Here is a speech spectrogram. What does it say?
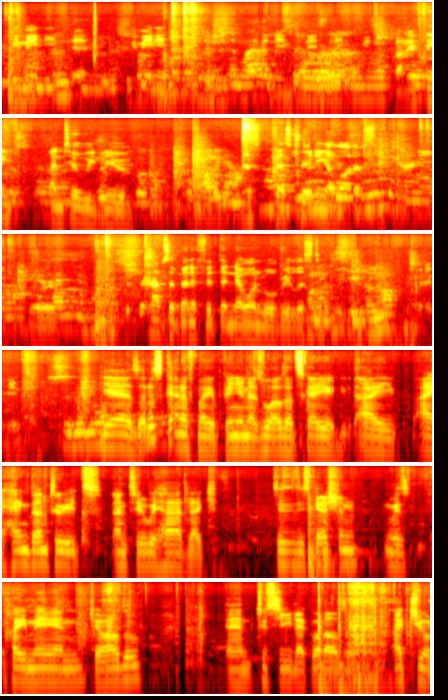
it, we may need to we may need to revisit the database. But I think until we do, that's, that's trading a lot of security for perhaps a benefit that no one will realistically do. You know what I mean? Yeah, that was kind of my opinion as well. That's why I I hanged on to it until we had like this discussion with Jaime and Gerardo and to see like what are the actual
